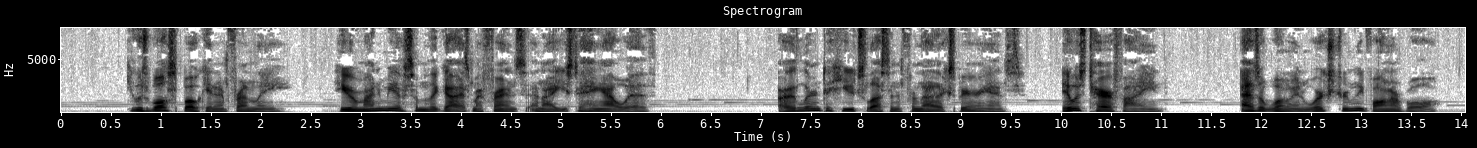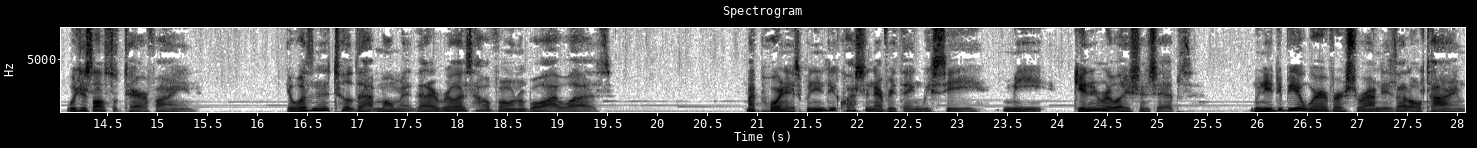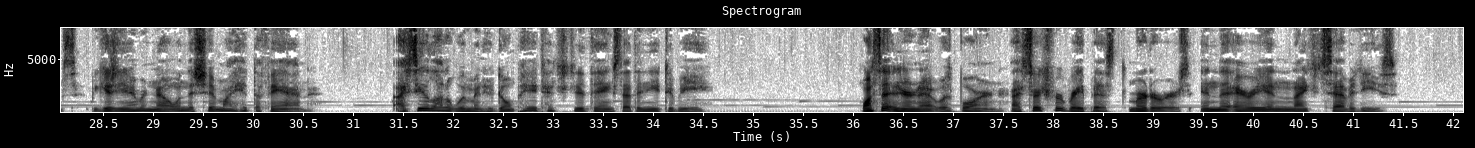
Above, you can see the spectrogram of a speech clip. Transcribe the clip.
He was well spoken and friendly. He reminded me of some of the guys my friends and I used to hang out with. I learned a huge lesson from that experience. It was terrifying. As a woman, we're extremely vulnerable, which is also terrifying. It wasn't until that moment that I realized how vulnerable I was. My point is, we need to question everything we see, meet, get in relationships, we need to be aware of our surroundings at all times because you never know when the shit might hit the fan. I see a lot of women who don't pay attention to things that they need to be. Once the internet was born, I searched for rapists, murderers in the area in the 1970s.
